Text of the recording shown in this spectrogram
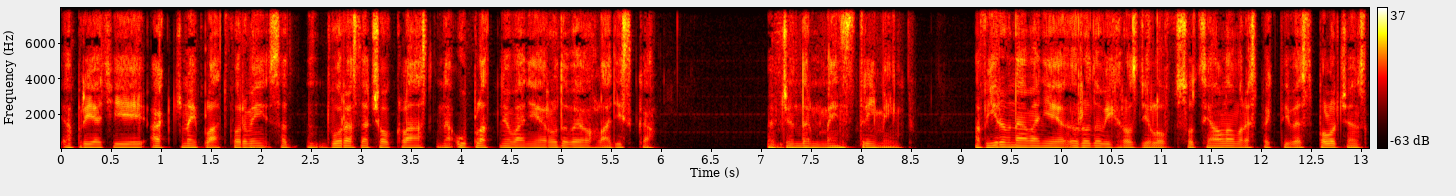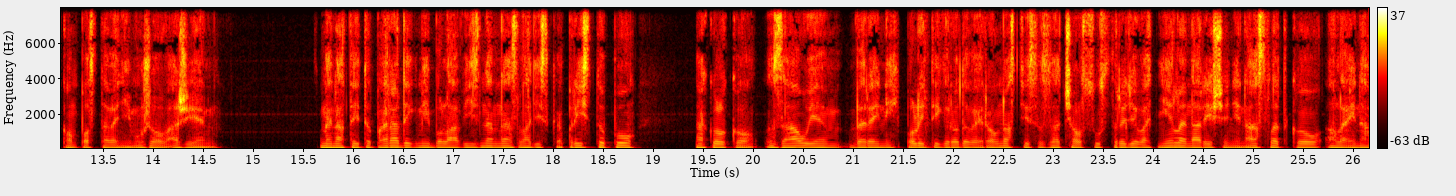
a prijatí jej akčnej platformy sa dôraz začal klásť na uplatňovanie rodového hľadiska. Gender mainstreaming a vyrovnávanie rodových rozdielov v sociálnom respektíve spoločenskom postavení mužov a žien. Zmena tejto paradigmy bola významná z hľadiska prístupu, nakoľko záujem verejných politik rodovej rovnosti sa začal sústreďovať nielen na riešenie následkov, ale aj na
